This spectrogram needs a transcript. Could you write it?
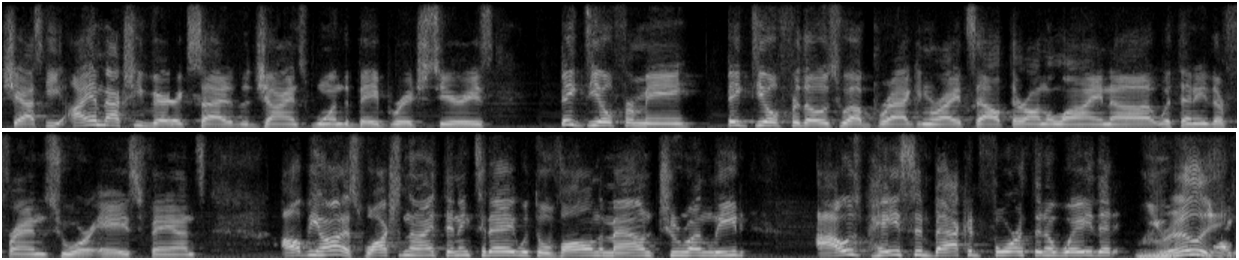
Shasky, I am actually very excited the Giants won the Bay Bridge series. Big deal for me. Big deal for those who have bragging rights out there on the line uh, with any of their friends who are A's fans. I'll be honest, watching the ninth inning today with Doval on the mound, two run lead, I was pacing back and forth in a way that Really? usually,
